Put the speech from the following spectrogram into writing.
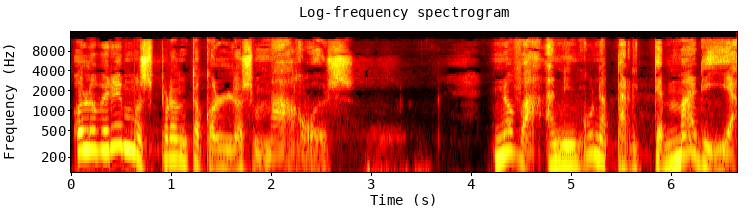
o lo veremos pronto con los magos. No va a ninguna parte María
